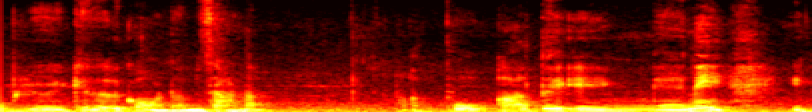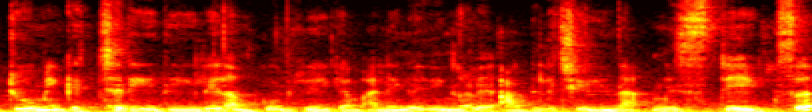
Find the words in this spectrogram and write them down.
ഉപയോഗിക്കുന്നത് കോണ്ടംസ് ആണ്. അപ്പോൾ അത് എങ്ങനെ ഏറ്റവും മികച്ച രീതിയിൽ നമുക്ക് ഉപയോഗിക്കാം? അല്ലെങ്കിൽ നിങ്ങൾ അതിൽ ചെയ്യുന്ന മിസ്റ്റേക്സ്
